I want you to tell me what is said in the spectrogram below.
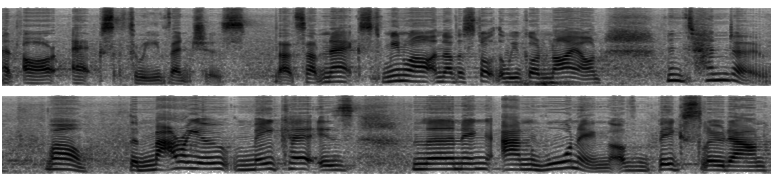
at RX3 Ventures. That's up next. Meanwhile, another stock that we've got an eye on, Nintendo. Well, the Mario Maker is learning and warning of big slowdown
